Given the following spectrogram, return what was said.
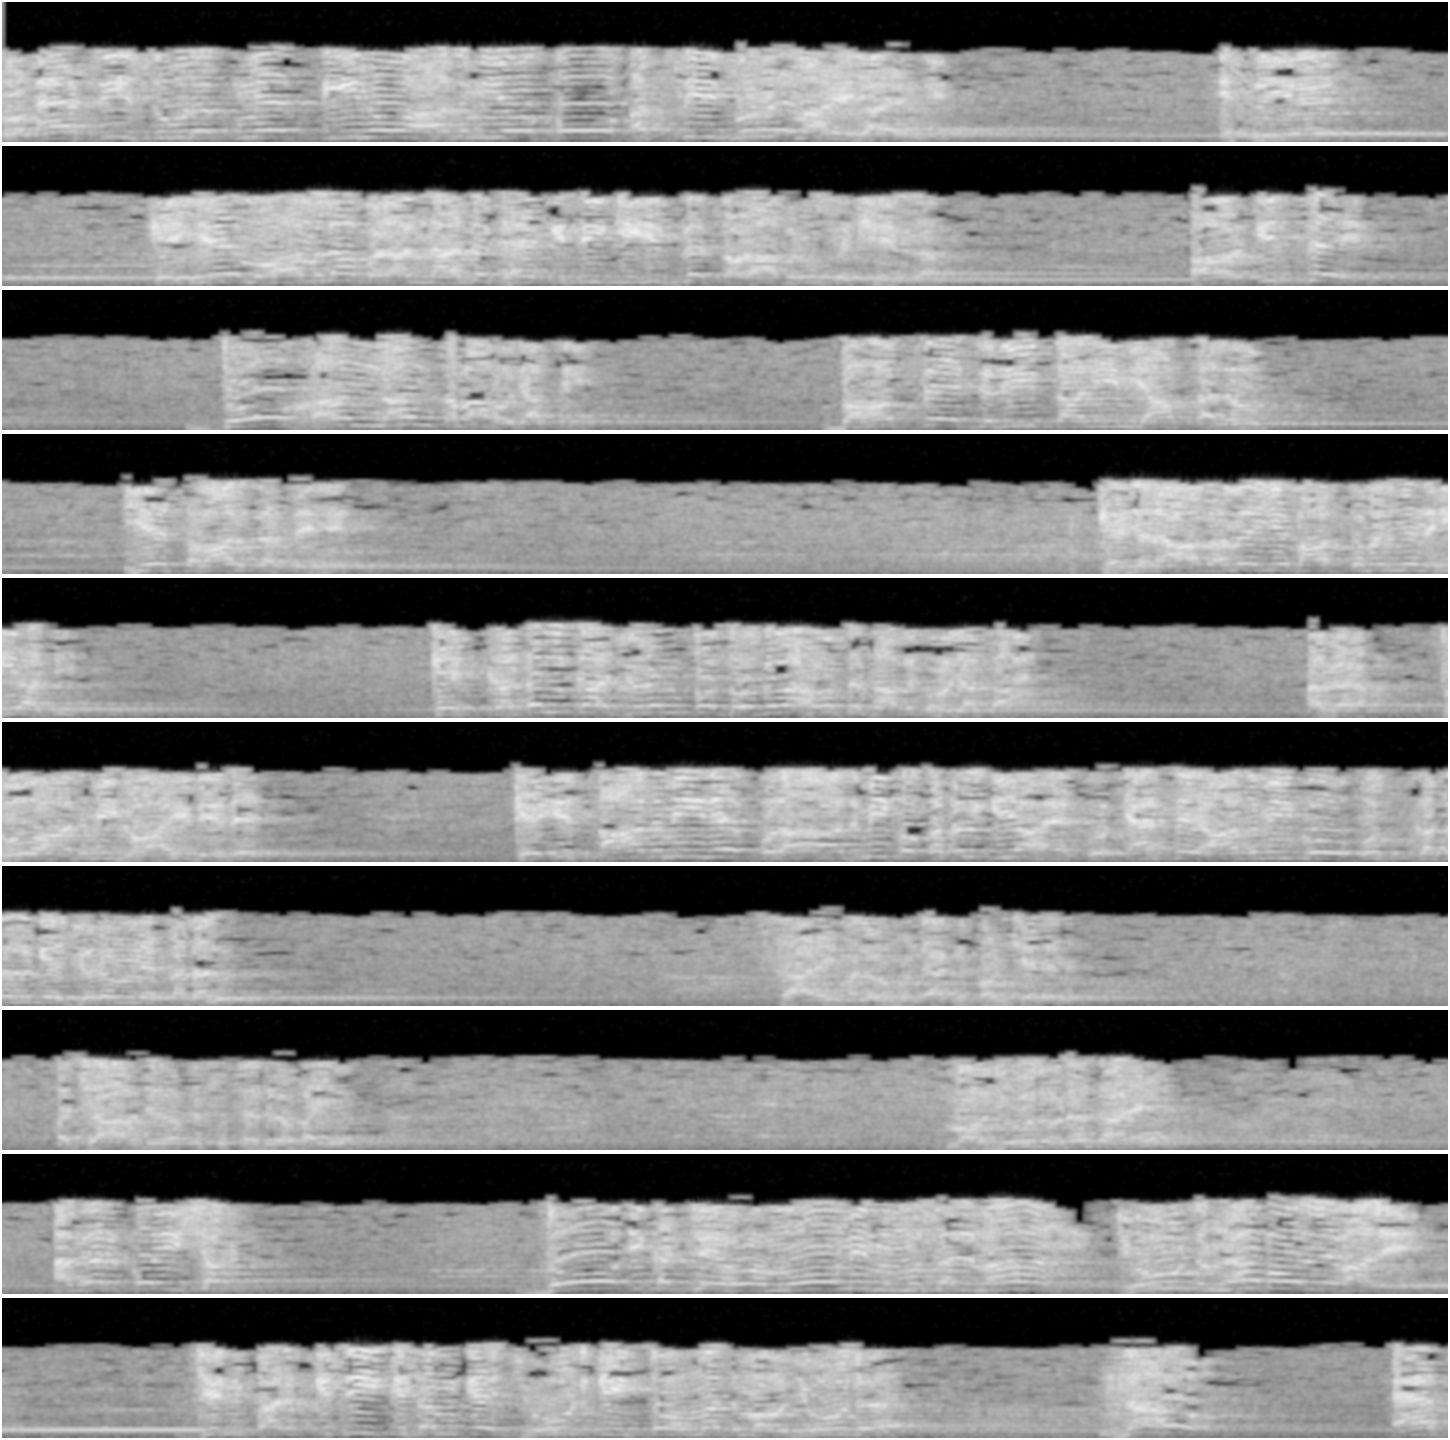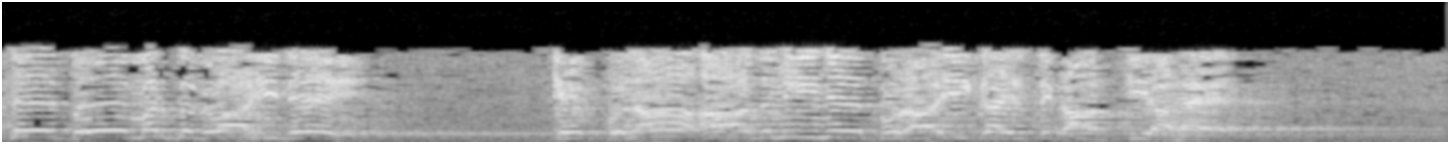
تو ایسی صورت میں تینوں آدمیوں کو اسی برے مارے جائیں گے۔ اس لیے کہ یہ معاملہ بڑا نازک ہے کسی کی عزت اور آبرو سے کھیلنا۔ اور اس سے دو خاندان تباہ ہو جاتے ہیں۔ بہت سے جدید تعلیم یافتہ لوگ یہ سوال کرتے ہیں کہ جناب، ہمیں یہ بات سمجھ میں نہیں آتی کہ قتل کا جرم تو دو گواہوں سے ثابت ہو جاتا ہے۔ اگر دو آدمی گواہی دے دے کہ اس آدمی نے پلا آدمی کو قتل کیا ہے، تو ایسے آدمی کو اس قتل کے جرم میں قتل سارے ملوم ہوں کے پہنچے رہے اچھا آپ کہ ستے دو بھائی موجود ہو نا سارے۔ اگر کوئی شخص دو اکٹھے ہو، مومن، مسلمان، جھوٹ نہ بولنے والے، جن پر کسی قسم کے جھوٹ کی تہمت موجود نہ ہو، ایسے دو مرد گواہی دے کہ فلاں آدمی نے برائی کا ارتکاب کیا ہے،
